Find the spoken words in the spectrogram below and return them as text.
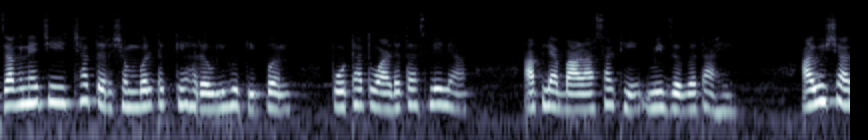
जगण्याची इच्छा तर शंभर टक्के हरवली होती पण पोटात वाढत असलेल्या आपल्या बाळासाठी मी जगत आहे. आयुष्यात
